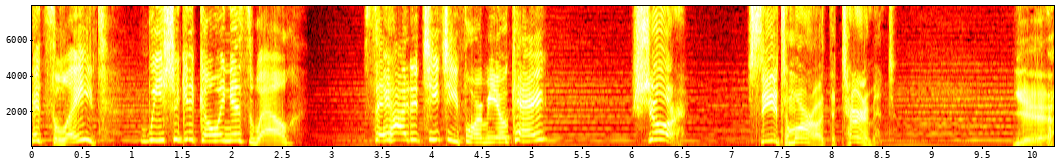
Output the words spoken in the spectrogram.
it's late. We should get going as well. Say hi to Chi Chi for me, okay? Sure. See you tomorrow at the tournament. Yeah.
